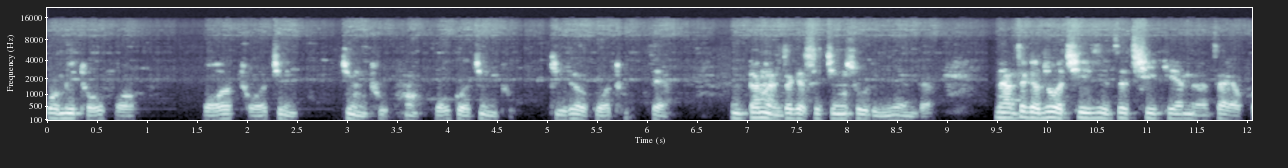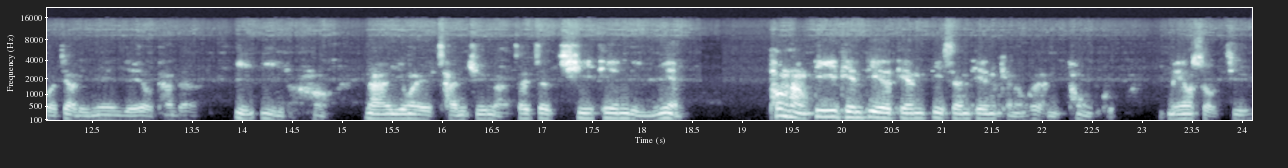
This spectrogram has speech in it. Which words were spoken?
阿弥陀佛，佛陀净净土哈，佛国净土，极乐国土。当然，这个是经书里面的。那这个若七日这七天呢，在佛教里面也有它的意义了哈。那因为禅居嘛，在这七天里面，通常第一天、第二天、第三天可能会很痛苦，没有手机，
